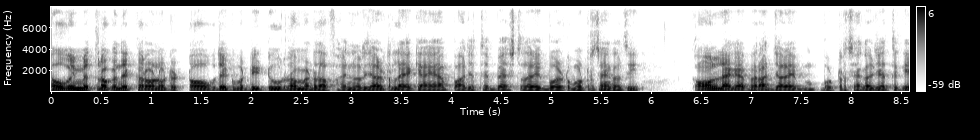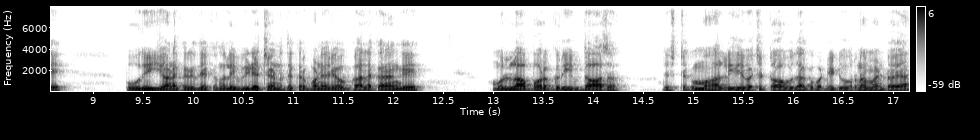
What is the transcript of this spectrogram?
ਲਓ ਵੀ ਮਿੱਤਰੋ, ਕਹਿੰਦੇ ਕਰੋਨੋਟ ਟੌਪ ਦੇ ਕਬੱਡੀ ਟੂਰਨਾਮੈਂਟ ਦਾ ਫਾਈਨਲ ਰਿਜ਼ਲਟ ਲੈ ਕੇ ਆਏ ਹਾਂ ਆਪਾਂ, ਜਿੱਥੇ ਬੈਸਟ ਦਾ ਬੁਲਟ ਮੋਟਰਸਾਈਕਲ ਸੀ। ਕੌਣ ਲੈ ਗਿਆ ਫਿਰ ਅੱਜ ਵਾਲੇ ਮੋਟਰਸਾਈਕਲ ਜਿੱਤ ਕੇ? ਪੂਰੀ ਜਾਣਕਾਰੀ ਦੇਖਣ ਦੇ ਲਈ ਵੀਡੀਓ ਚੈਨਲ ਤੇ ਕਰ ਬਣੇ ਰਹੋ। ਗੱਲ ਕਰਾਂਗੇ ਮੁੱਲਾਪੁਰ ਗਰੀਬਦਾਸ ਡਿਸਟ੍ਰਿਕਟ ਮੋਹਾਲੀ ਦੇ ਵਿੱਚ ਟੌਪ ਦਾ ਕਬੱਡੀ ਟੂਰਨਾਮੈਂਟ ਹੋਇਆ,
